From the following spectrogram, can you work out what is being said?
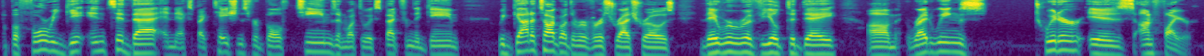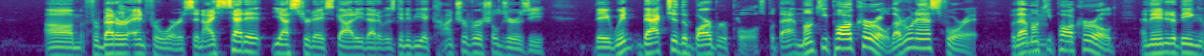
But before we get into that and the expectations for both teams and what to expect from the game, we got to talk about the reverse retros. They were revealed today. Um, Red Wings Twitter is on fire um, for better and for worse. And I said it yesterday, Scotty, that it was going to be a controversial jersey. They went back to the barber poles, but that monkey paw curled. Everyone asked for it, but that mm-hmm. monkey paw curled, and they ended up being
